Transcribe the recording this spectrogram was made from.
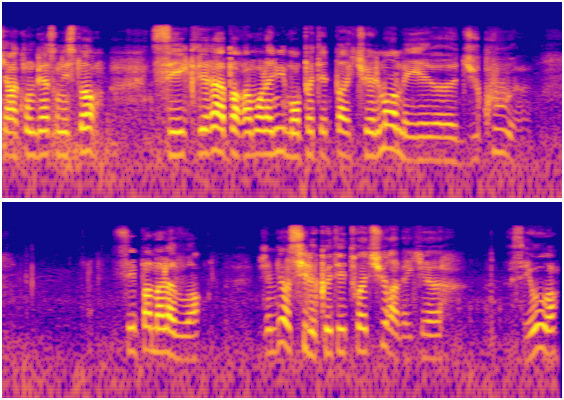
qui raconte bien son histoire. C'est éclairé apparemment la nuit, bon peut-être pas actuellement, mais du coup, c'est pas mal à voir. J'aime bien aussi le côté toiture avec c'est haut, hein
